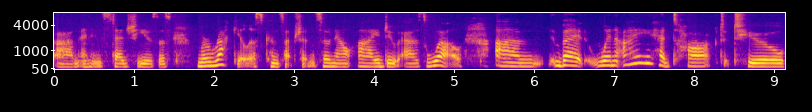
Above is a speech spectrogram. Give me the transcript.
um, and instead she uses miraculous conception. So now I do as well. Um, but when I had talked to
